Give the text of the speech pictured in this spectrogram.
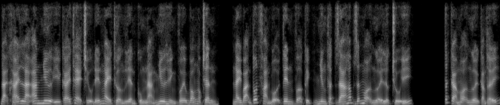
đại khái là an như ý cái thẻ chịu đến ngày thường liền cùng nàng như hình với bóng ngọc chân, này bạn tốt phản bội tên vợ kịch nhưng thật ra hấp dẫn mọi người lực chú ý. Tất cả mọi người cảm thấy,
